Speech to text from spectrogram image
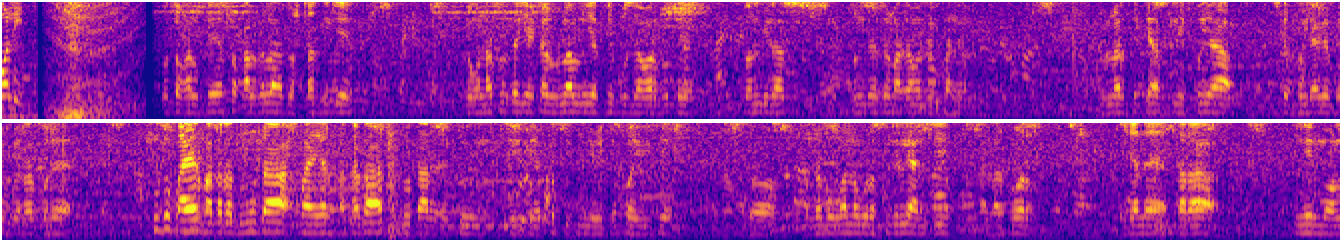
বলেন, গতকালকে সকালবেলা দশটার দিকে জগন্নাথপুর থেকে একটা রুলার লইয়া শ্রীপুর যাওয়ার পথে ধনবিলাস ধনবিলাসের মাঝামাঝি স্থানে রুলার থেকে স্লিপ হইয়া সে ফইরা গেছে ফেরার পরে শুধু পায়ের পাতাটা দুটা পায়ের পাতাটা শুধু তার একটু ইয়ে হয়েছে, ক্ষয় হয়েছে। তো আমরা ভগবাননগর হসপিটালে আনছি আনার পর এখানে তারা নির্মল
